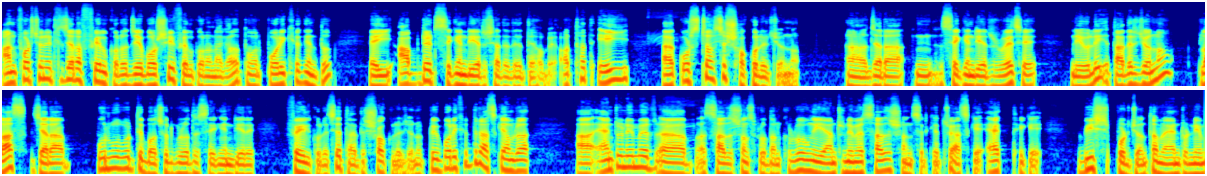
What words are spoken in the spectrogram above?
আনফর্চুনেটলি যারা ফেল করো, যে বর্ষেই ফেল করো না কেন, তোমার পরীক্ষা কিন্তু এই আপডেট সেকেন্ড ইয়ারের সাথে দিতে হবে। অর্থাৎ এই কোর্সটা হচ্ছে সকলের জন্য। যারা সেকেন্ড ইয়ার রয়েছে নিউলি তাদের জন্য প্লাস যারা পূর্ববর্তী বছরগুলোতে সেকেন্ড ইয়ারে ফেল করেছে, তাদের সকলের জন্য। প্রিয় পরীক্ষার্থীরা, আজকে আমরা অ্যান্টোনিমের সাজেশনস প্রদান করব এবং এই অ্যান্টোনিমের সাজেশনসের ক্ষেত্রে আজকে এক থেকে বিশ পর্যন্ত আমরা অ্যান্টোনিম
